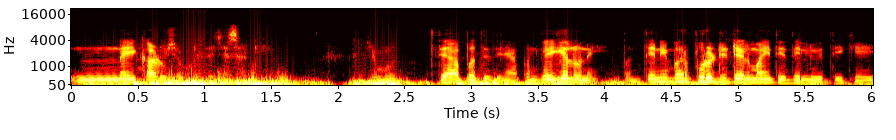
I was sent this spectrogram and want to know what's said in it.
नाही काढू शकलो त्याच्यासाठी. त्याच्यामुळे त्या पद्धतीने आपण काही गेलो नाही. पण त्यांनी भरपूर डिटेल माहिती दिली होती की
